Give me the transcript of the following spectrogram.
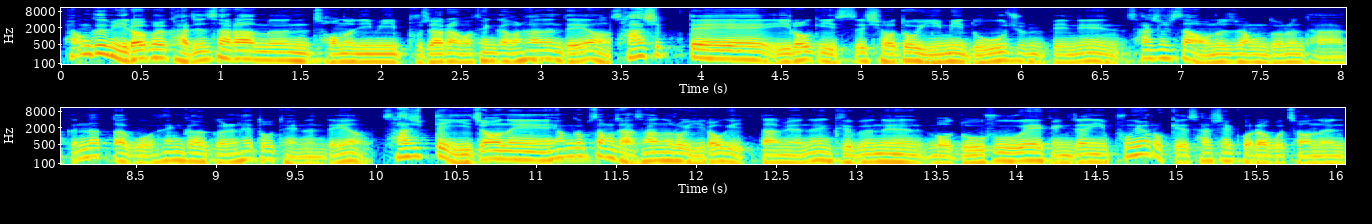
현금 1억을 가진 사람은 저는 이미 부자라고 생각을 하는데요. 40대에 1억이 있으셔도 이미 노후 준비는 사실상 어느 정도는 다 끝났다고 생각을 해도 되는데요. 40대 이전에 현금성 자산으로 1억 이 있다면은 그분은 뭐 노후에 굉장히 풍요롭게 사실 거라고 저는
